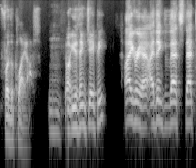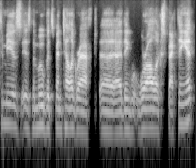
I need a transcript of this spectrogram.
for the playoffs. Mm-hmm. Don't you think, JP? I agree. I think that's that to me is is the move that's been telegraphed. Uh, I think we're all expecting it,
